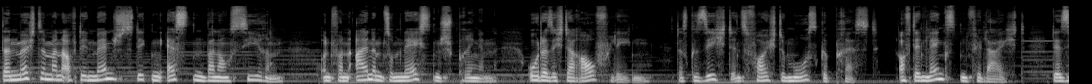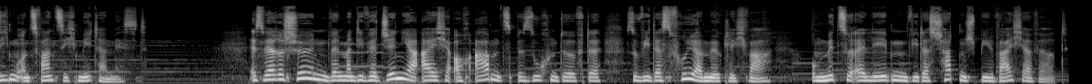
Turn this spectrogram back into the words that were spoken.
Dann möchte man auf den menschsdicken Ästen balancieren und von einem zum nächsten springen oder sich darauf legen, das Gesicht ins feuchte Moos gepresst, auf den längsten vielleicht, der 27 Meter misst. Es wäre schön, wenn man die Virginia-Eiche auch abends besuchen dürfte, so wie das früher möglich war, um mitzuerleben, wie das Schattenspiel weicher wird,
